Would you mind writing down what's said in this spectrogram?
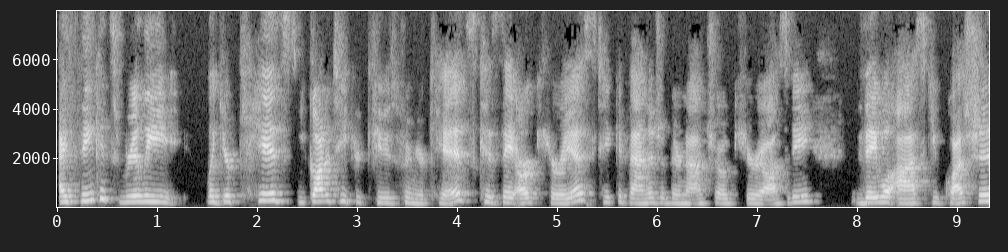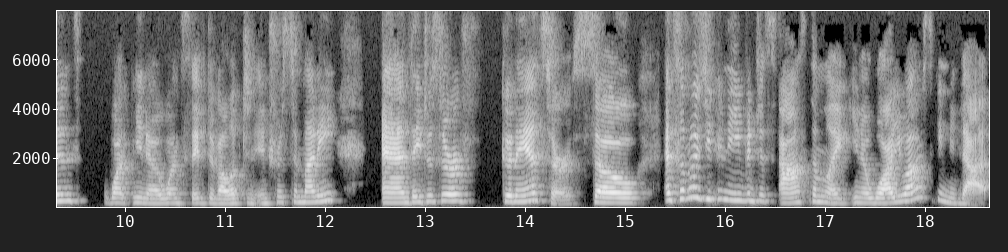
I think it's really like your kids, you got to take your cues from your kids because they are curious. Take advantage of their natural curiosity. They will ask you questions. What you know, once they've developed an interest in money, and they deserve good answers. So, and sometimes you can even just ask them, like, you know, why are you asking me that?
